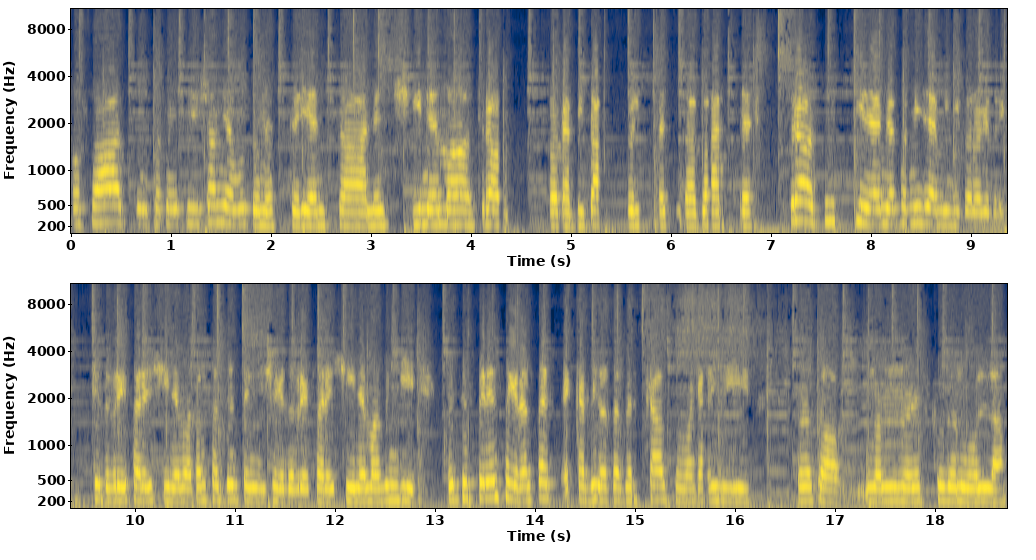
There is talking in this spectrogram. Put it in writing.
tempo fa, a 16 anni, ho avuto un'esperienza nel cinema, però ho capitato quel pezzo da parte. Però tutti nella mia famiglia mi dicono che, che, dovrei fare cinema, tanta gente mi dice che dovrei fare cinema, quindi questa esperienza che in realtà è capitata per caso, magari non lo so, non, non escludo nulla.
